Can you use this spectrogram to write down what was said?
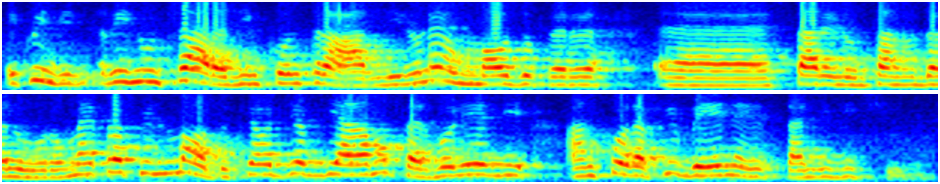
e quindi rinunciare ad incontrarli non è un modo per eh, stare lontano da loro, ma è proprio il modo che oggi abbiamo per volerli ancora più bene e stargli vicini.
